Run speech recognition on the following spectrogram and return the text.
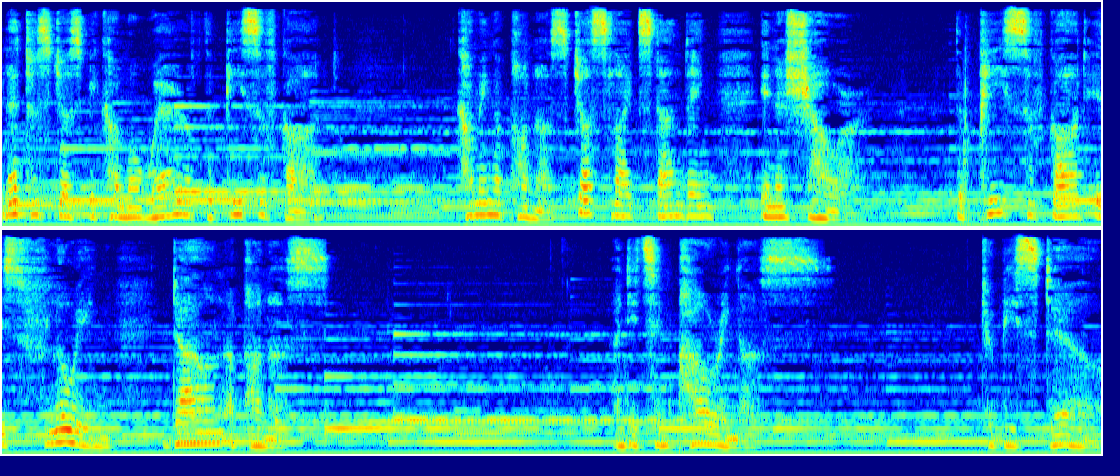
let us just become aware of the peace of God coming upon us, just like standing in a shower. The peace of God is flowing down upon us. And it's empowering us to be still,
